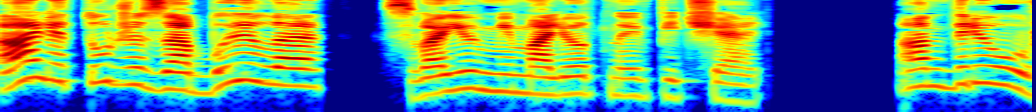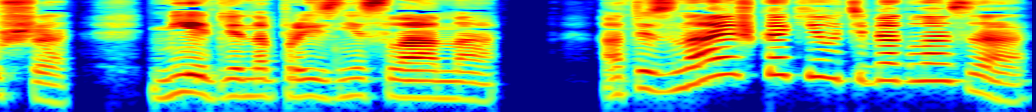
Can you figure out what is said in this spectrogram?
Аля тут же забыла свою мимолетную печаль. «Андрюша!» — медленно произнесла она. «А ты знаешь, какие у тебя глаза?»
